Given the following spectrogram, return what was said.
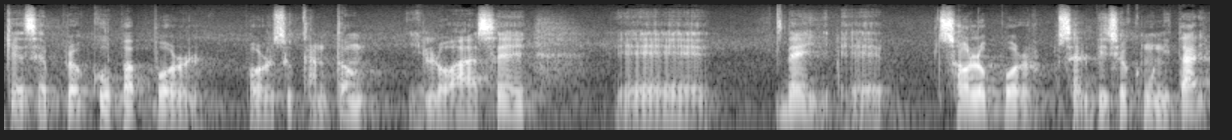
que se preocupa por, por su cantón y lo hace eh, de, solo por servicio comunitario.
